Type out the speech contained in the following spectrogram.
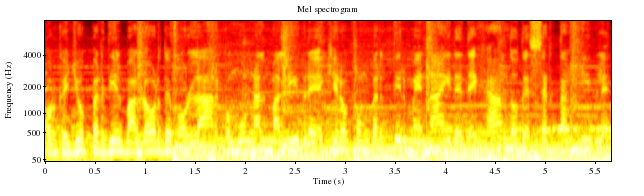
Porque yo perdí el valor de volar como un alma libre. Quiero convertirme en aire dejando de ser tangible,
